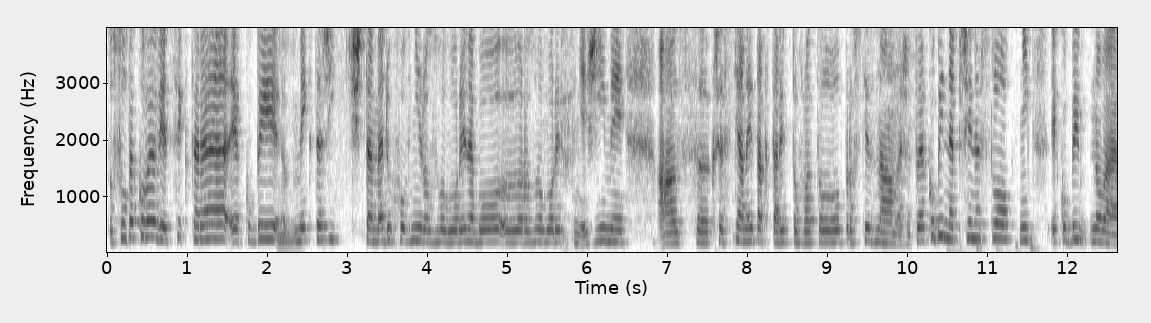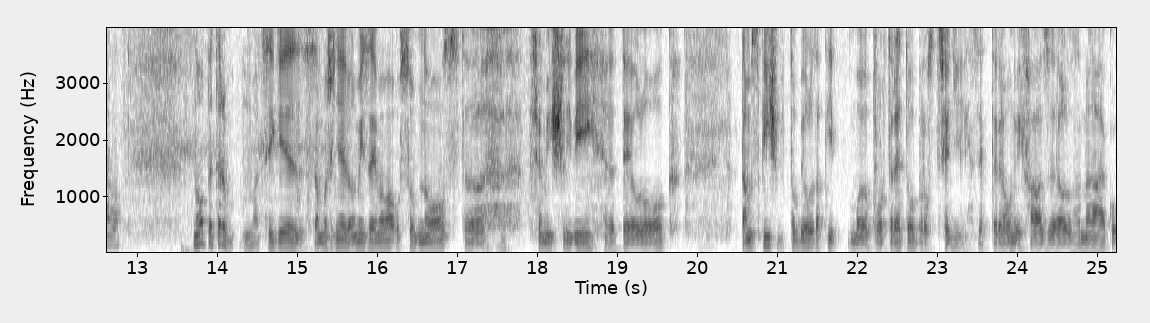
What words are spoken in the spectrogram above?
To jsou takové věci, které jakoby mm. my, kteří čteme duchovní rozhovory nebo eh, rozhovory s kněžími a s křesťany, tak tady tohle to prostě známe, že to jakoby nepřineslo nic jakoby nového. No, Petr Macik je samozřejmě velmi zajímavá osobnost, eh, přemýšlivý eh, teolog. Tam spíš to bylo takový portrét toho prostředí, ze kterého on vycházel, znamená jako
